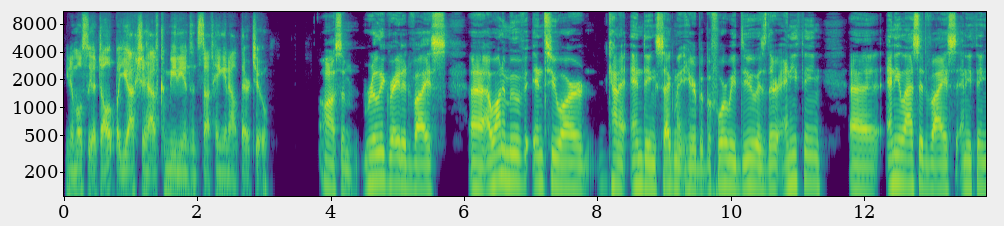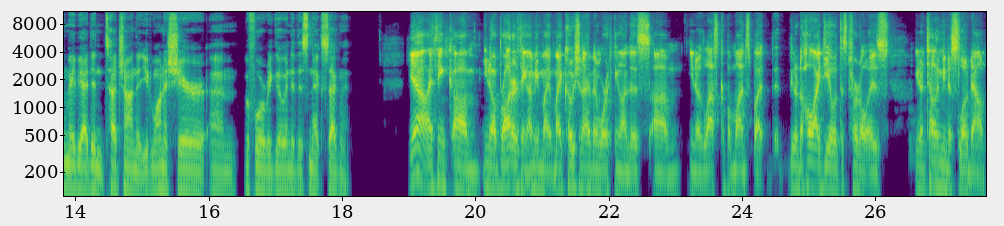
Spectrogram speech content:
you know, mostly adult, but you actually have comedians and stuff hanging out there too. Awesome. Really great advice. Uh, I want to move into our kind of ending segment here, but before we do, is there anything, uh, any last advice, anything maybe I didn't touch on that you'd want to share um, before we go into this next segment? Yeah, I think um, you know a broader thing. I mean, my, my coach and I have been working on this, um, you know, the last couple months. But you know, the whole idea with this turtle is, you know, telling me to slow down.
